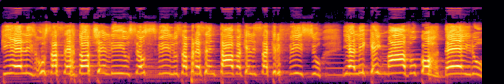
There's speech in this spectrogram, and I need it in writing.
que ele, o sacerdote Eli, os seus filhos, apresentava aquele sacrifício e ali queimava o cordeiro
